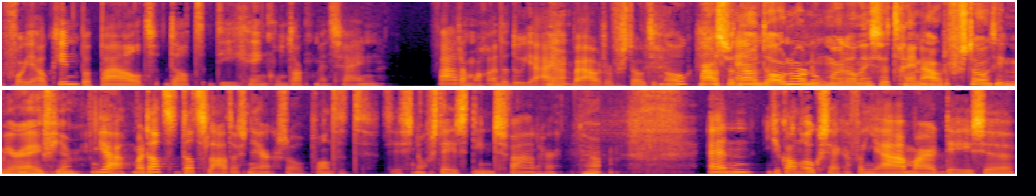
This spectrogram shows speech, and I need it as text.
voor jouw kind bepaalt dat die geen contact met zijn vader mag. En dat doe je eigenlijk Ja. bij ouderverstoting ook. Maar als we het nou donor noemen, dan is het geen ouderverstoting meer even. Ja, maar dat, dat slaat dus nergens op, want het, het is nog steeds dienstvader. Ja. En je kan ook zeggen van ja, maar deze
